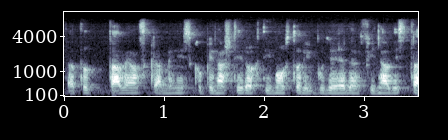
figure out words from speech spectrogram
táto talianská miniskupina štyroch tímov, z ktorých bude jeden finalista,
